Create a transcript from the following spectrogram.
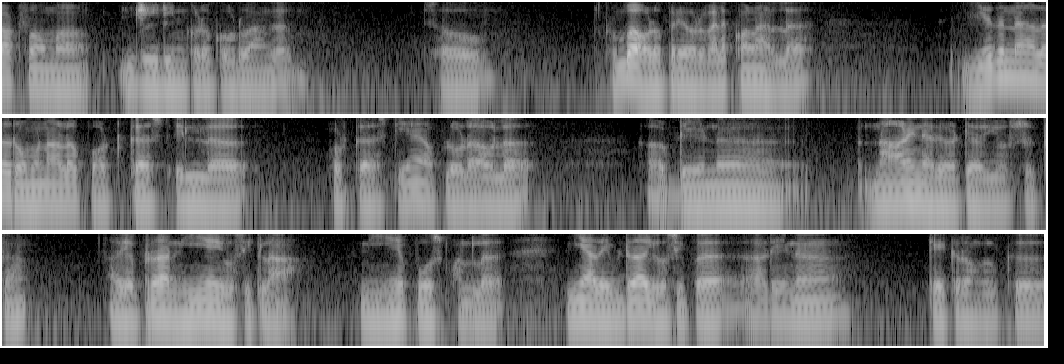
ஷார்ட் ஃபார்மாக ஜிடின்னு கூட கூடுவாங்க ஸோ ரொம்ப அவ்வளோ பெரிய ஒரு விளக்கம்லாம் இல்லை. எதனால் ரொம்ப நாளாக பாட்காஸ்ட் இல்லை? பாட்காஸ்ட் ஏன் அப்லோட் ஆகல? அப்படின்னு நானே நிறைய வாட்டி அதை யோசிச்சிருக்கேன். அது எப்படா நீயே யோசிக்கலாம். நீயே போஸ்ட் பண்ணல. நீ அதை எப்படிடா யோசிப்ப? அப்படின்னு கேட்குறவங்களுக்கு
